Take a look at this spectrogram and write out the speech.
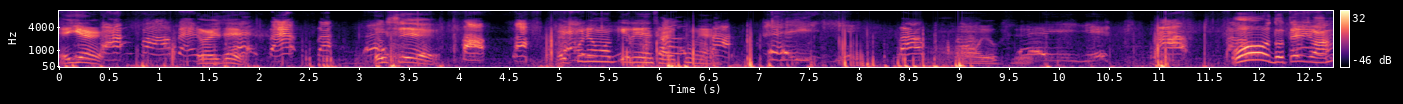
A열. 이거 알지? 역시 F령어끼리는 잘 통해. 어 역시. 오, 너 때리지 마.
